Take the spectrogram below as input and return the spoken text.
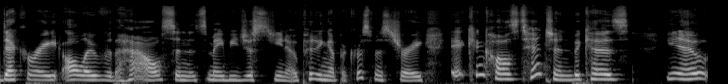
decorate all over the house and it's maybe just you know putting up a christmas tree it can cause tension because you know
